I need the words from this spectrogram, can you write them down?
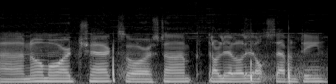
Uh, no more checks or stamp. 17.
